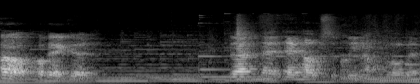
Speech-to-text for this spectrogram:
Oh, okay, good. That, that, that helps to clean up a little bit.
